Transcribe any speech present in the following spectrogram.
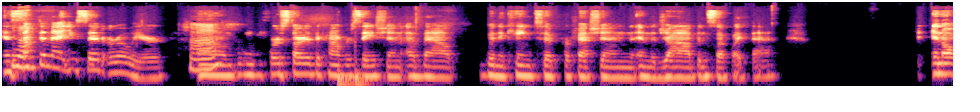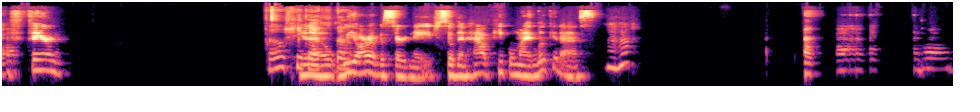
and something know. that you said earlier, hmm um, when we first started the conversation about when it came to profession and the job and stuff like that. In all fairness, Oh, you know, we are of a certain age. So then how people might look at us. Mm-hmm.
